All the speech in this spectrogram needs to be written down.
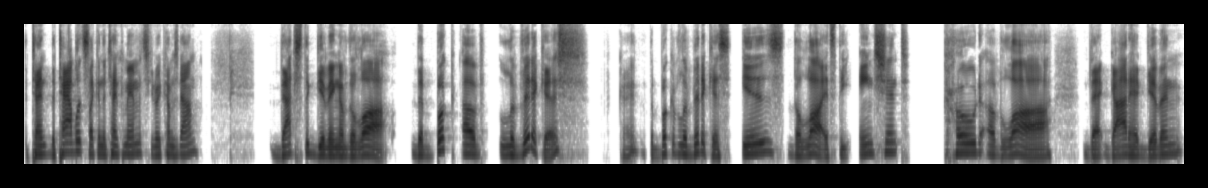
the ten, the tablets, like in the Ten Commandments. You know, he comes down. That's the giving of the law. The book of Leviticus, okay, the book of Leviticus is the law. It's the ancient code of law that God had given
